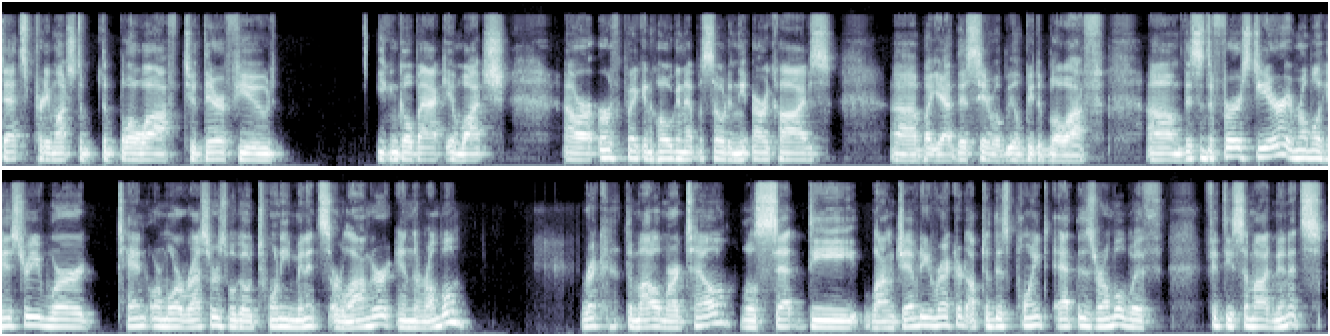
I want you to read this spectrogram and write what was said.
That's pretty much the, the blow off to their feud. You can go back and watch our Earthquake and Hogan episode in the archives. Uh, but yeah, this here will be, will be the blow off. Um, this is the first year in Rumble history where 10 or more wrestlers will go 20 minutes or longer in the Rumble. Rick the Model Martel will set the longevity record up to this point at this Rumble with 50 some odd minutes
